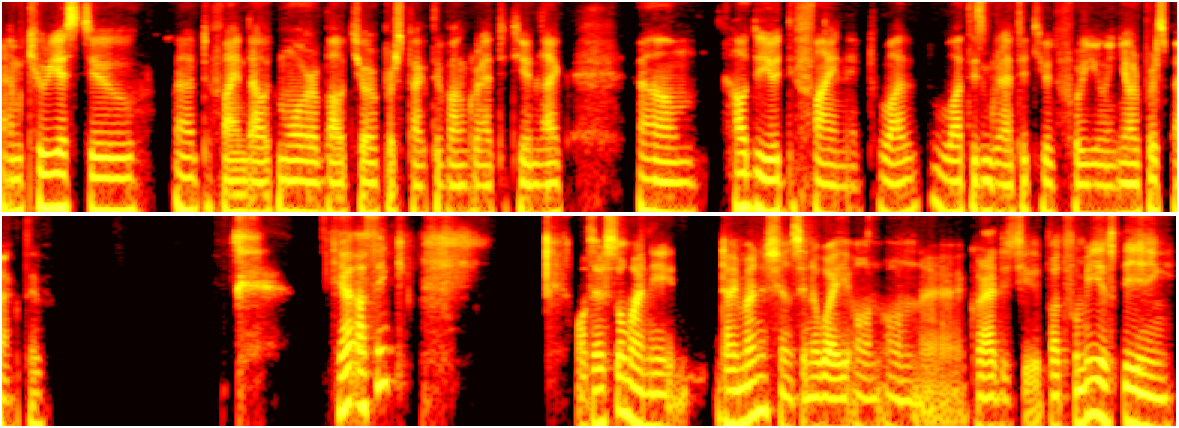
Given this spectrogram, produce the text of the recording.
i'm curious to uh, to find out more about your perspective on gratitude. Like um, how do you define it? What what is gratitude for you in your perspective? Yeah i think well there's so many dimensions in a way on on uh, gratitude. But for me it's being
